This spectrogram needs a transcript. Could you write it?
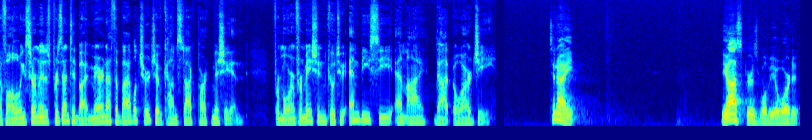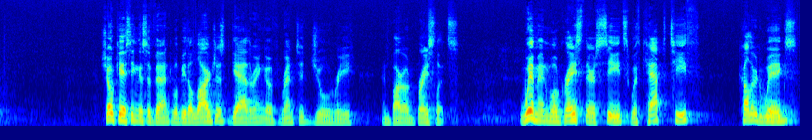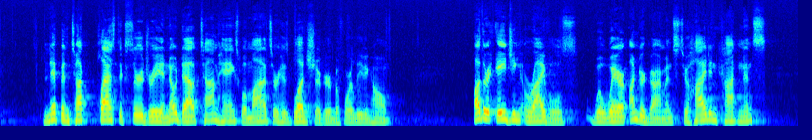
The following sermon is presented by Maranatha Bible Church of Comstock Park, Michigan. For more information, go to mbcmi.org. Tonight, the Oscars will be awarded. Showcasing this event will be the largest gathering of rented jewelry and borrowed bracelets. Women will grace their seats with capped teeth, colored wigs, nip and tuck plastic surgery, and no doubt Tom Hanks will monitor his blood sugar before leaving home. Other aging arrivals will wear undergarments to hide incontinence,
